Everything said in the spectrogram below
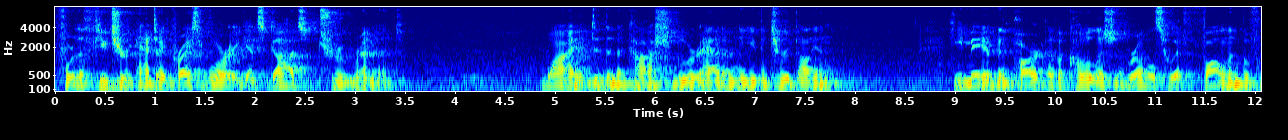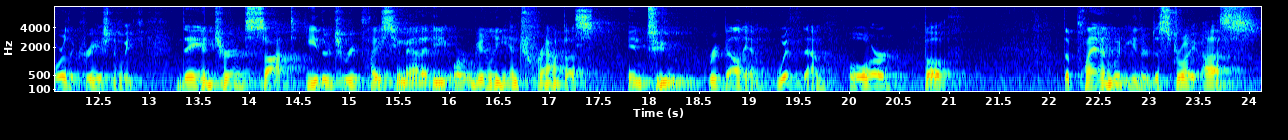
for the future Antichrist war against God's true remnant. Why did the Nakash lure Adam and Eve into rebellion? He may have been part of a coalition of rebels who had fallen before the creation week. They, in turn, sought either to replace humanity or merely entrap us into rebellion with them, or both. The plan would either destroy us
